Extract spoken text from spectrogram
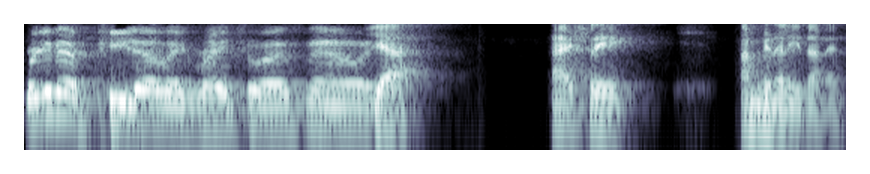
We're gonna have PETA like write to us now. and- Yeah. Actually, I'm gonna leave that in.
